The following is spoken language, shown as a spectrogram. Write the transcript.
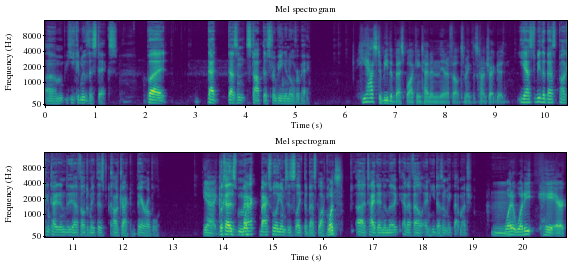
Um, he can move the sticks. But that doesn't stop this from being an overpay. He has to be the best blocking tight end in the NFL to make this contract good. He has to be the best blocking tight end in the NFL to make this contract bearable. Yeah, Because he- Mac, Max Williams is like the best blocking what's uh, tight end in the NFL, and he doesn't make that much. Mm. What what do you, hey Eric,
